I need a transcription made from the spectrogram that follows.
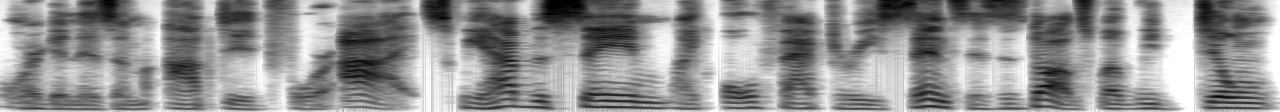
organism opted for eyes. We have the same like olfactory senses as dogs, but we don't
